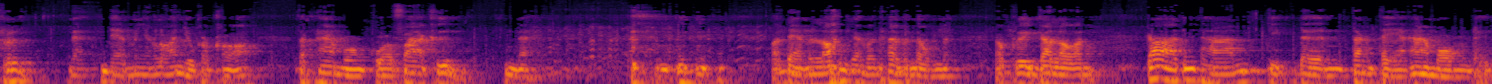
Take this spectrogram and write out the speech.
ครึ่งนะแดดมันยังร้อนอยู่ก็ขอ สักห้าโมงกลัวฟ้าขึ้นนะเพราะแดดมันร้อนแค่บนท่าพนมนะเอาพื้นก็ร้อน ก็อธิษฐานจิตเดินตั้งแต่ห้าโมงถึง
